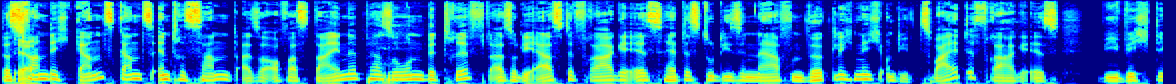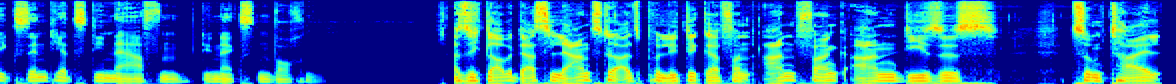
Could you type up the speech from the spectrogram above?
Das ja. fand ich ganz, ganz interessant, also auch was deine Person betrifft. Also die erste Frage ist, hättest du diese Nerven wirklich nicht? Und die zweite Frage ist, wie wichtig sind jetzt die Nerven die nächsten Wochen? Also ich glaube, das lernst du als Politiker von Anfang an, dieses zum Teil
